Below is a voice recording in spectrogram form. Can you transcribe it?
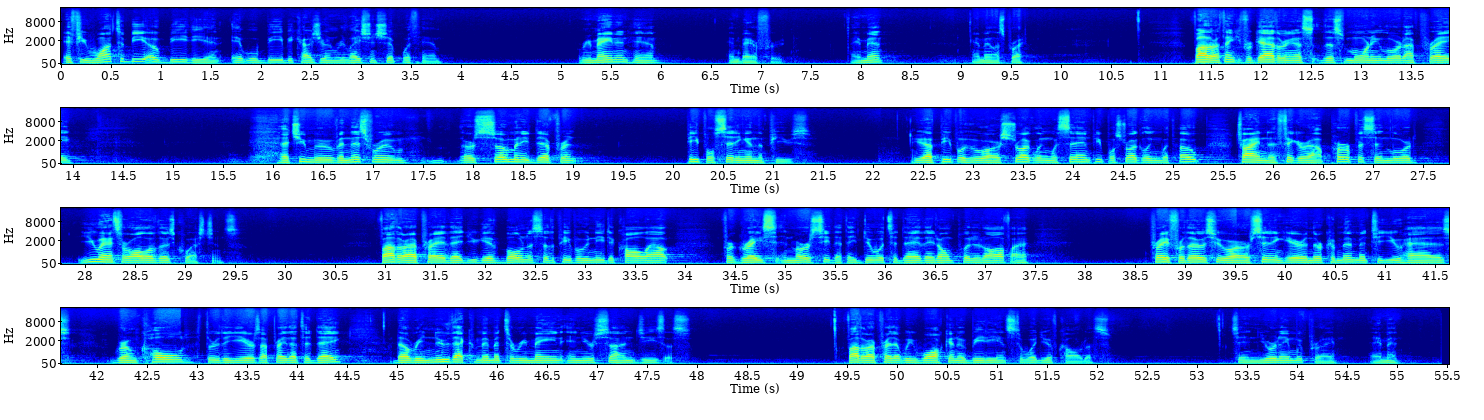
If you want to be obedient, it will be because you're in relationship with Him. Remain in Him and bear fruit. Amen. Amen. Let's pray. Father, I thank you for gathering us this morning. Lord, I pray that you move. In this room, there's so many different people sitting in the pews. You have people who are struggling with sin, people struggling with hope, trying to figure out purpose, and Lord, you answer all of those questions. Father, I pray that you give boldness to the people who need to call out for grace and mercy, that they do it today, they don't put it off. I pray for those who are sitting here and their commitment to you has grown cold through the years. I pray that today they'll renew that commitment to remain in your Son, Jesus. Father, I pray that we walk in obedience to what you have called us. It's in your name we pray. Amen.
